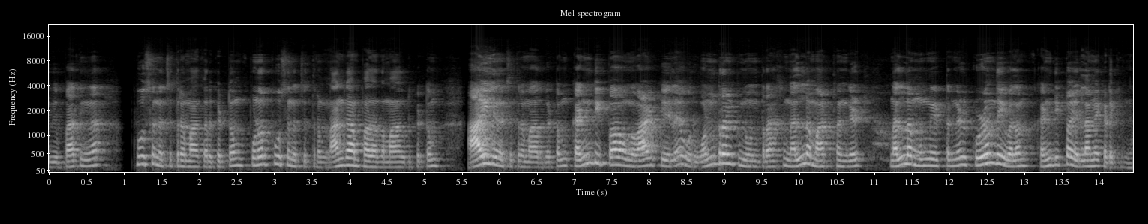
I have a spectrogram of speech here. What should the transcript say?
இது பார்த்தீங்கன்னா பூச நட்சத்திரமாக இருக்கட்டும் புனர்பூச நட்சத்திரம் நான்காம் பாதமாக இருக்கட்டும் ஆயில நட்சத்திரமாக இருக்கட்டும் கண்டிப்பாக உங்கள் வாழ்க்கையில் ஒரு ஒன்றன் பின் ஒன்றாக நல்ல மாற்றங்கள் நல்ல முன்னேற்றங்கள் குழந்தை வளம் கண்டிப்பாக எல்லாமே கிடைக்குங்க.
